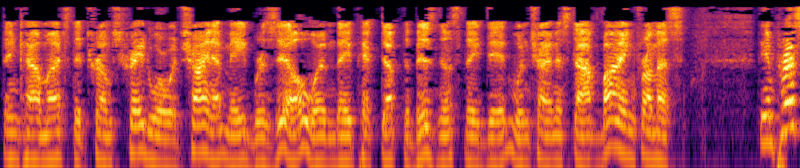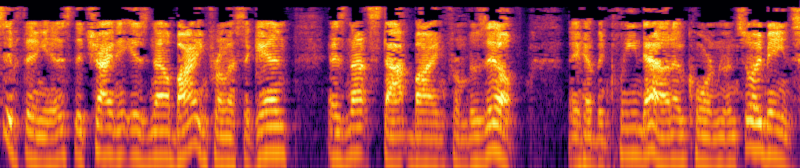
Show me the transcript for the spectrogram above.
Think how much that Trump's trade war with China made Brazil when they picked up the business they did when China stopped buying from us. The impressive thing is that China is now buying from us again, has not stopped buying from Brazil. They have been cleaned out of corn and soybeans.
